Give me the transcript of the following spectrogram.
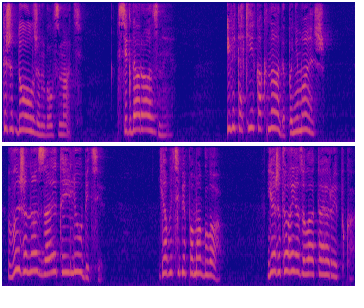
Ты же должен был знать. Всегда разные. Или такие, как надо, понимаешь? Вы же нас за это и любите. Я бы тебе помогла. Я же твоя золотая рыбка.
